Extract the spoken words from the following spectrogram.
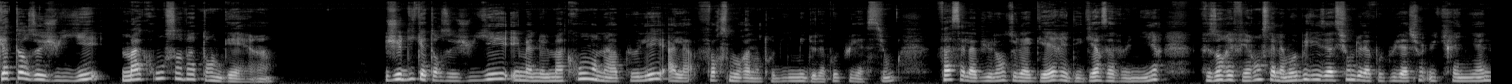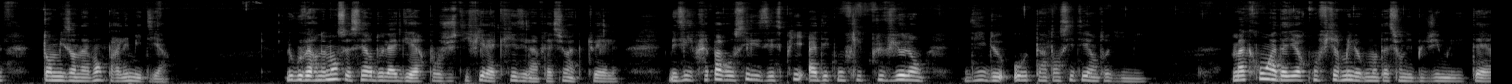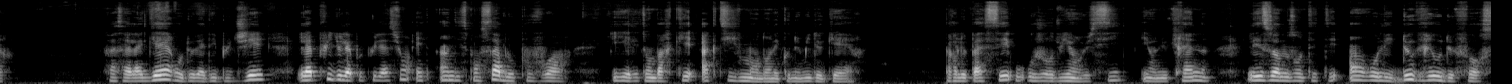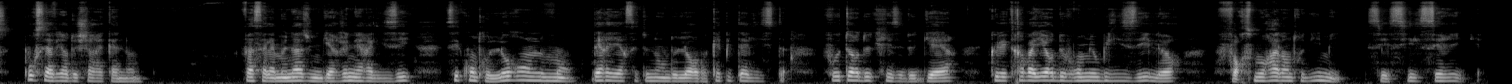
14 juillet, Macron s'en va en guerre. Jeudi 14 juillet, Emmanuel Macron en a appelé à la force morale entre guillemets de la population face à la violence de la guerre et des guerres à venir, faisant référence à la mobilisation de la population ukrainienne tant mise en avant par les médias. Le gouvernement se sert de la guerre pour justifier la crise et l'inflation actuelle, mais il prépare aussi les esprits à des conflits plus violents, dits de haute intensité. Macron a d'ailleurs confirmé l'augmentation des budgets militaires. Face à la guerre, au-delà des budgets, l'appui de la population est indispensable au pouvoir, et elle est embarquée activement dans l'économie de guerre. Par le passé ou aujourd'hui en Russie et en Ukraine, les hommes ont été enrôlés de gré ou de force pour servir de chair à canon. Face à la menace d'une guerre généralisée, c'est contre l'enrôlement derrière ces tenants de l'ordre capitaliste, fauteurs de crise et de guerre, que les travailleurs devront mobiliser leur force morale entre guillemets, Cécile Sérig.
